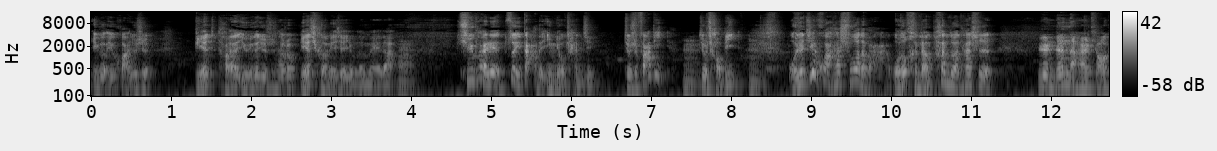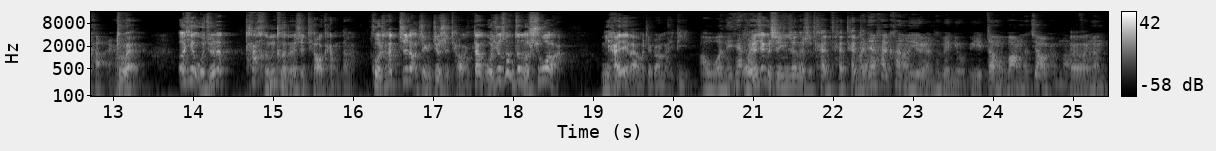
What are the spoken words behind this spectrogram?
一个一个话，就是别好像有一个就是他说别扯那些有的没的，嗯区块链最大的应用场景就是发币，嗯，就炒币。嗯我觉得这话他说的吧，我都很难判断他是认真的还是调侃是吧？对，而且我觉得他很可能是调侃的，或者他知道这个就是调侃。但我就算这么说了，你还得来我这边买币。啊，我那天我觉得这个事情真的是太太太我那天，还看到一个人特别牛逼，但我忘了他叫什么了。嗯。反正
